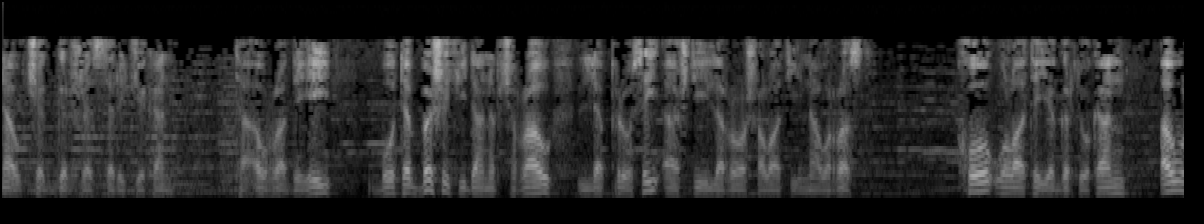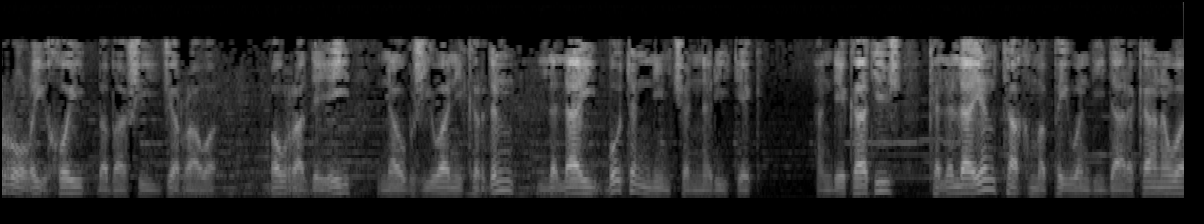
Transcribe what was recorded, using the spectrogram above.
ناوچە گرژە سەرەکییەکان، تا ئەو ڕادەیەی بۆتە بەشێکی دانەپچڕاو لە پرۆسەی ئاشتی لە ڕۆژهەڵاتی ناوەڕاست. خۆ وڵاتە یەکگرتووەکان ئەو ڕۆڵەی خۆی بە باشی گێڕاوە، بەو ڕادەیەی ناوبژیوانی کردن لە لای بۆتە نیمچە نەریتێک، هەندێ کاتیش کە لە لایەن تاقمە پەیوەندیدارەکانەوە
